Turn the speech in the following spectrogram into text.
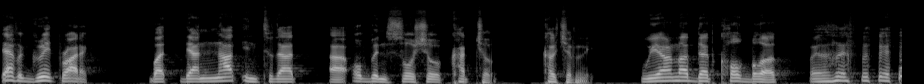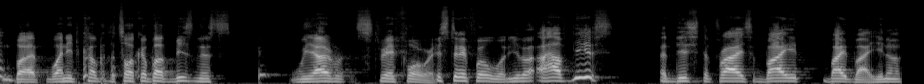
they have a great product, but they are not into that uh, open social culture culturally. We are not that cold blood, but when it comes to talk about business, we are straightforward. Straightforward. You know, I have this, and this is the price. Buy it, buy, buy. You know.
